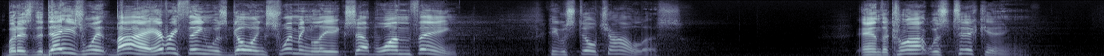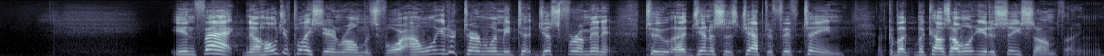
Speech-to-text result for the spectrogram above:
But as the days went by, everything was going swimmingly except one thing. He was still childless. And the clock was ticking. In fact, now hold your place here in Romans 4. I want you to turn with me to, just for a minute to uh, Genesis chapter 15 because I want you to see something.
